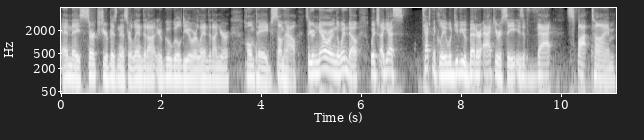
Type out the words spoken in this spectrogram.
and they searched your business or landed on or Googled you or landed on your homepage somehow. So you're narrowing the window, which I guess technically would give you a better accuracy is if that spot time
